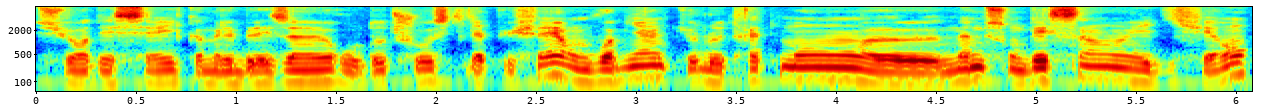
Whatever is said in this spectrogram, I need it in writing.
sur des séries comme Hellblazer ou d'autres choses qu'il a pu faire, on voit bien que le traitement, même son dessin est différent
